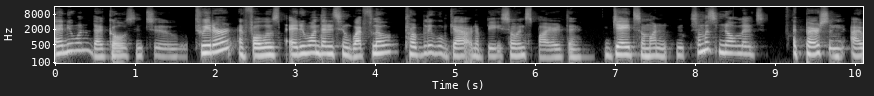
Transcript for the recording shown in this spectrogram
anyone that goes into Twitter and follows anyone that is in Webflow probably will get and be so inspired and gain someone so much knowledge. A person I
